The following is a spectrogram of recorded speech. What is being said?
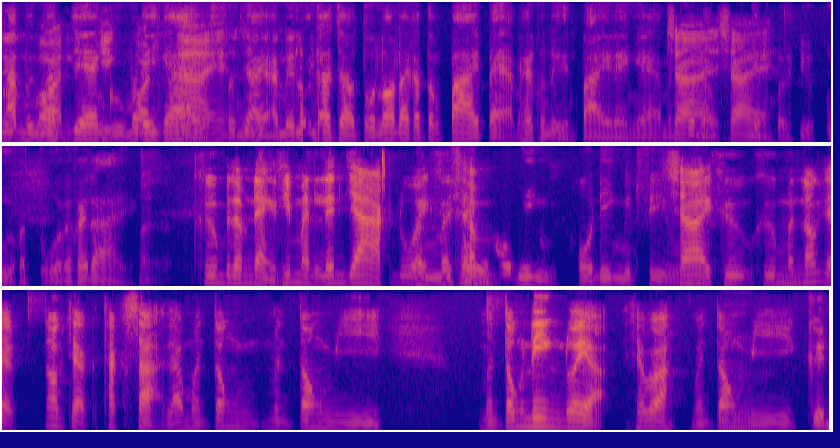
ดึงมึงบอมาลหรือแย่งพลิกกูบไม่อลได้ง่ายได้ส่วนใหญ่อืมอเมรอนถ้าจะเอาตัวรอดได้ก็ต้องป้ายแปะไปให้คนอื่นไปอะไรเงี้ย มันใช่ก็แบบใช่เก็บตัวอยู่กับตัวไม่ค่อยได้ คือเป็นตำแหน่งที่มันเล่นยากด้วยมันไม่คือใช่ถ้าโฮดดิ้งโฮดดิ้งมิดฟิลด์ใช่คือคือมันอืมนอกจากนอกจากทักษะแล้วมันต้องมันต้องมี มันต้องนิ่งด้วยอะใช่ป่ะมันต้องมีกึ๋น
